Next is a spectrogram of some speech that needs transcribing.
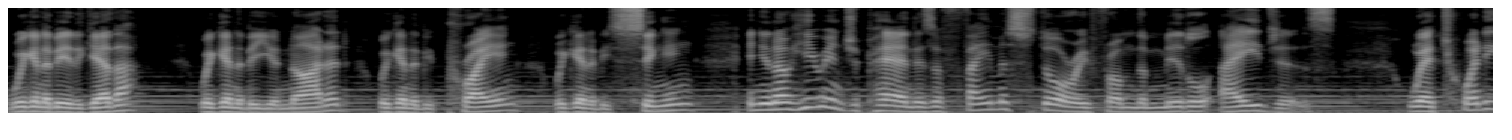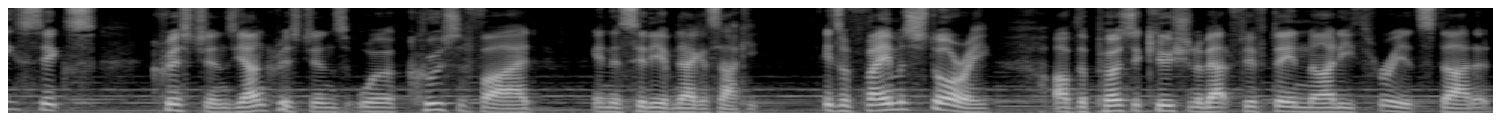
we're going to be together. We're going to be united. We're going to be praying. We're going to be singing. And you know, here in Japan, there's a famous story from the Middle Ages where 26 Christians, young Christians, were crucified in the city of Nagasaki. It's a famous story of the persecution about 1593 it started.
